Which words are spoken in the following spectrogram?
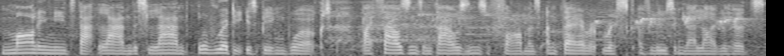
Mali needs that land. This land already is being worked by thousands and thousands of farmers, and they're at risk of losing their livelihoods.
